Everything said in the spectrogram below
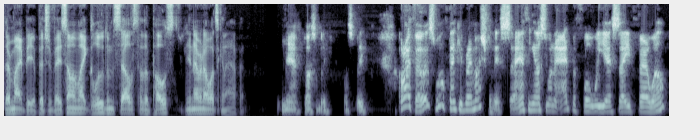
there might be a pitch invasion. face. Someone might glue themselves to the post. You never know what's going to happen. Yeah, possibly, possibly. All right, fellas. Well, thank you very much for this. Uh, anything else you want to add before we uh, say farewell?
